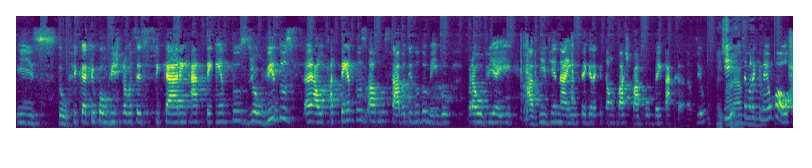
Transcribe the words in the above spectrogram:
Isso, fica aqui o convite para vocês ficarem atentos, de ouvidos é, atentos no sábado e no domingo, para ouvir aí a Vivian na íntegra, que tá um bate-papo bem bacana, viu? É e aí. semana que vem eu volto.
